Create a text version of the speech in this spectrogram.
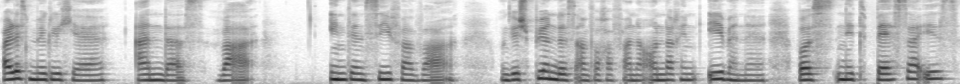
alles Mögliche anders wahr, intensiver wahr. Und wir spüren das einfach auf einer anderen Ebene, was nicht besser ist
